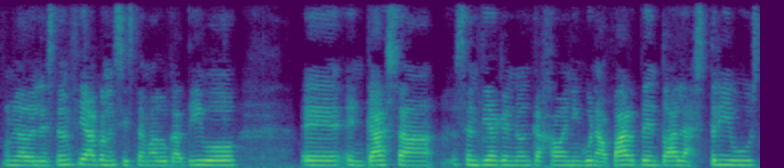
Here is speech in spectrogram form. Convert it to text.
Mi adolescencia con el sistema educativo, eh, en casa, sentía que no encajaba en ninguna parte, en todas las tribus,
